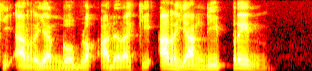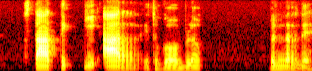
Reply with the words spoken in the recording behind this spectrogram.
QR yang goblok adalah QR yang di print. Statik QR itu goblok. Bener deh.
